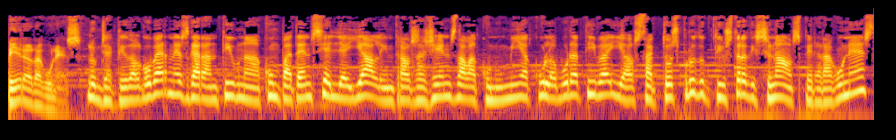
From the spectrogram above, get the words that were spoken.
Pere Aragonès. L'objectiu del govern és garantir una competència lleial entre els agents de l'economia col·laborativa i els sectors productius tradicionals. Pere Aragonès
